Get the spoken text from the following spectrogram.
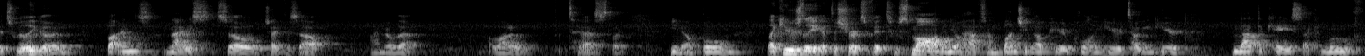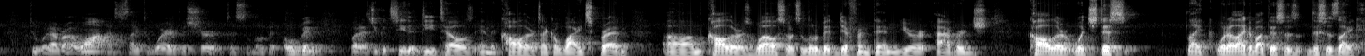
fits really good. Buttons, nice. So check this out. I know that a lot of the tests, like, you know, boom, like usually if the shirts fit too small, then you'll have some bunching up here, pulling here, tugging here. Not the case, I can move, do whatever I want. I just like to wear this shirt just a little bit open. But as you can see the details in the collar, it's like a widespread um, collar as well. So it's a little bit different than your average collar, which this, like what I like about this is this is like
